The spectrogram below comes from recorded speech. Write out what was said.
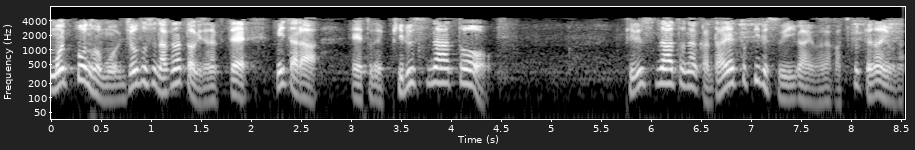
もう一方の方も醸造所なくなったわけじゃなくて、見たら、えっ、ー、とね、ピルスナーと、ピルスナーとなんかダイエットピルス以外はなんか作ってないような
